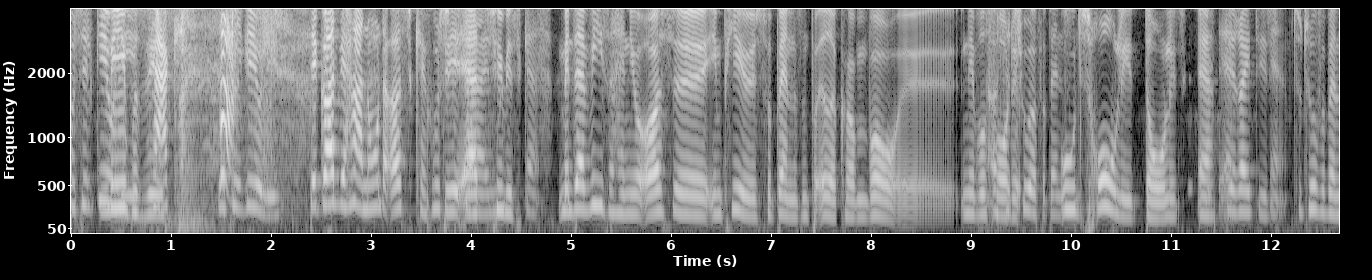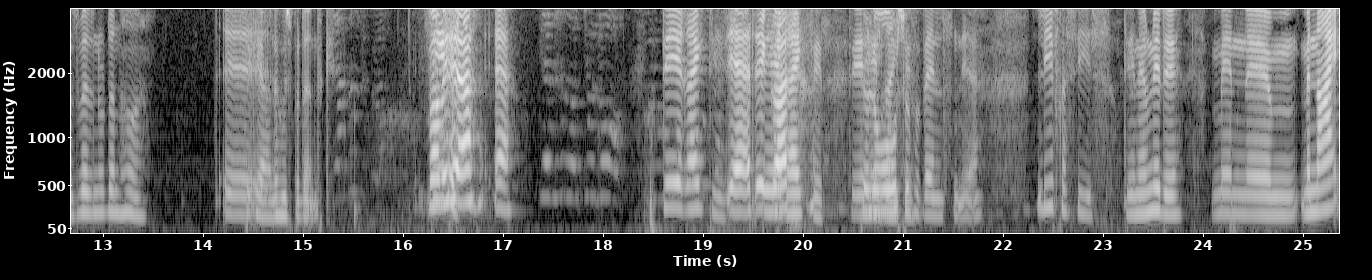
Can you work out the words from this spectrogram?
utilgivelige. Lige præcis. Tak. utilgivelige. Det er godt, vi har nogen, der også kan huske Det er herinde. typisk. Ja. Men der viser han jo også øh, Imperius forbandelsen på æderkoppen, hvor øh, Neville får det utroligt dårligt. Ja, Ja, det er rigtigt. Ja. Torturforbandelsen, hvad er det nu, den hedder? Øh, Det kan jeg aldrig huske på dansk. Må vi det. høre? Ja. Det er rigtigt. Ja, det er det godt. Er rigtigt. Det er. Doloroso-forbandelsen, ja. Lige præcis. Det er nemlig det. Men, øhm, men nej,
